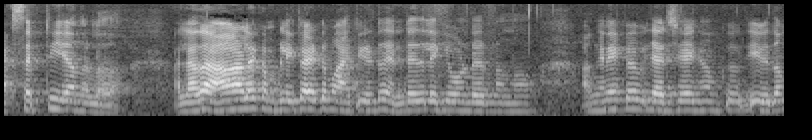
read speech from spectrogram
അക്സെപ്റ്റ് ചെയ്യുക എന്നുള്ളതാണ് അല്ലാതെ ആളെ കംപ്ലീറ്റ് ആയിട്ട് മാറ്റിയിട്ട് എന്റെ ഇതിലേക്ക് കൊണ്ടുവരണമെന്നോ അങ്ങനെയൊക്കെ വിചാരിച്ചു കഴിഞ്ഞാൽ നമുക്ക് ജീവിതം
